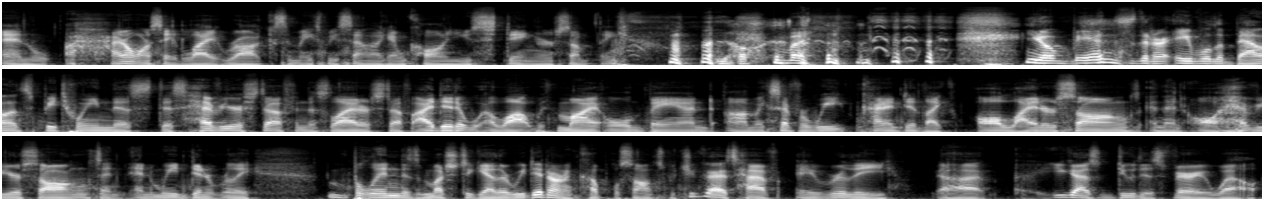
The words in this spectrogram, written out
and I don't want to say light rock because it makes me sound like I'm calling you Sting or something. No. but you know, bands that are able to balance between this this heavier stuff and this lighter stuff. I did it a lot with my old band, um, except for we kind of did like all lighter songs and then all heavier songs, and and we didn't really blend as much together. We did on a couple songs, but you guys have a really uh, you guys do this very well.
